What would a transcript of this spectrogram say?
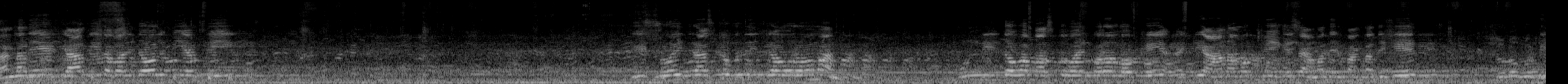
বাংলাদেশ জাতীয়তাবাদী দল বিএনপি। শহীদ রাষ্ট্রপতি জিয়াউর রহমান উনিশ দফা বাস্তবায়ন করার লক্ষ্যে একটি আনামত হয়ে গেছে আমাদের বাংলাদেশের ষোলো কোটি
